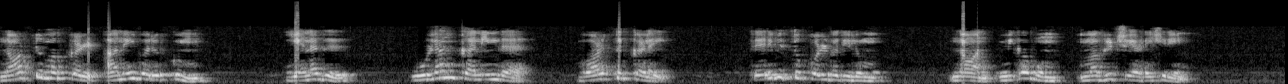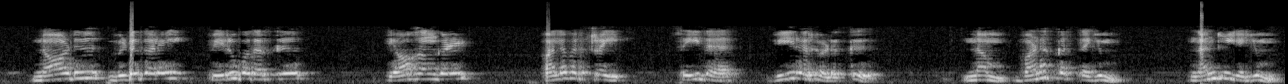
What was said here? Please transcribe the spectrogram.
நாட்டு மக்கள் அனைவருக்கும் எனது உளங்கனிந்த வாழ்த்துக்களை தெரிவித்துக் கொள்வதிலும் நான் மிகவும் மகிழ்ச்சி அடைகிறேன். நாடு விடுதலை பெறுவதற்கு தியாகங்கள் பலவற்றை செய்த வீரர்களுக்கு நம் வணக்கத்தையும் நன்றியையும்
